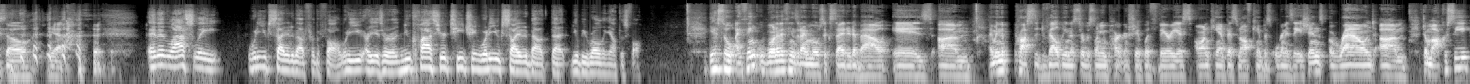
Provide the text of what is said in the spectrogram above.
So, yeah. and then lastly, what are you excited about for the fall? What are you, are you, is there a new class you're teaching? What are you excited about that you'll be rolling out this fall? Yeah, so I think one of the things that I'm most excited about is um, I'm in the process of developing a service learning partnership with various on campus and off campus organizations around um, democracy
